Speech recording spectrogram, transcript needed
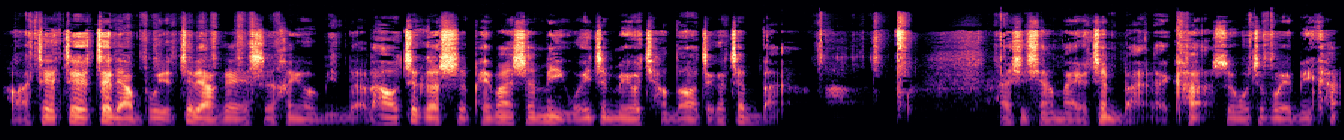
好，这这这两部，这两个也是很有名的。然后这个是陪伴生命，我一直没有抢到这个正版啊，还是想买个正版来看，所以我这部也没看。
